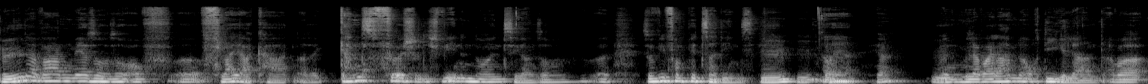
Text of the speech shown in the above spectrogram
Bilder waren mehr so, so auf äh, Flyerkarten, also ganz fürchterlich wie in den 90ern, so, äh, so wie vom Pizzadienst. Mhm. Oh ja. Ja? Und Mittlerweile haben wir auch die gelernt, aber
